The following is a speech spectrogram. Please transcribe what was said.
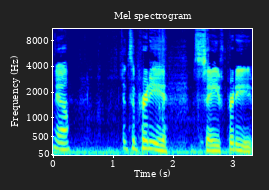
yeah. It's a pretty safe, pretty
